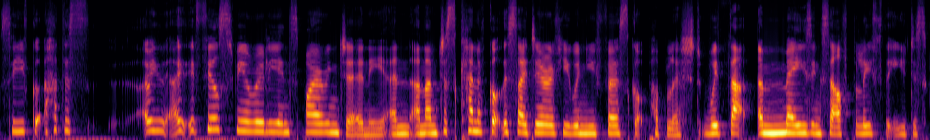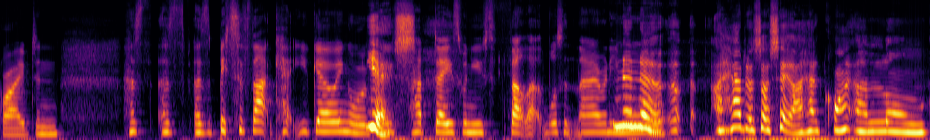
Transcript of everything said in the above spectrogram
so you've got had this. I mean, it feels to me a really inspiring journey, and and I'm just kind of got this idea of you when you first got published with that amazing self belief that you described, and has has has a bit of that kept you going, or have Yes. you had days when you felt that wasn't there anymore? No, no. Uh, I had, as I say, I had quite a long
